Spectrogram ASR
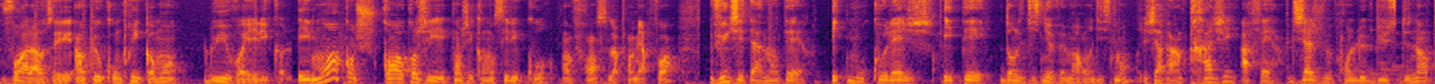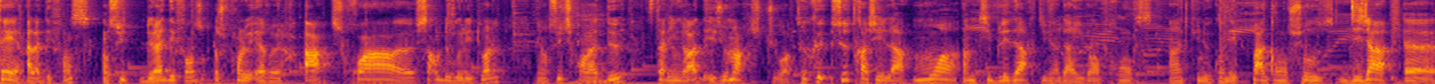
Voilà, vous avez un peu compris comment lui voyait l'école. Et moi, quand j'ai quand, quand j'ai commencé les cours en France la première fois, vu que j'étais à Nanterre et que mon collège était dans le 19e arrondissement, j'avais un trajet à faire. Déjà, je veux prendre le bus de Nanterre à la Défense. Ensuite, de la Défense, je prends le RER A, je crois euh, Charles de Gaulle Étoile. Et ensuite, je prends la 2, Stalingrad, et je marche, tu vois. Sauf que ce trajet-là, moi, un petit blédard qui vient d'arriver en France, hein, qui ne connaît pas grand-chose, déjà, euh,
